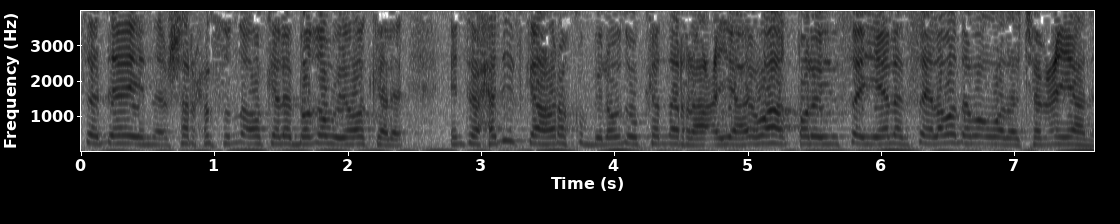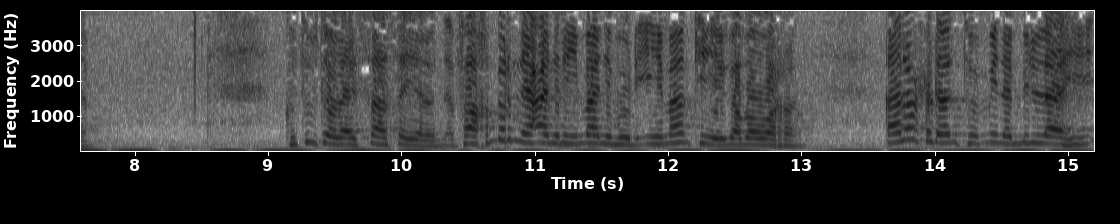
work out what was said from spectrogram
sida dee sharxu sunna oo kale baqawi oo kale intuu xadiidkaa hore ku bilowduu kana raaciya waa qoloyin say yeelan say labadaba u wada jamciyaan kutubtooda ay saasay fa akhbirnii can iliimaani buu yihi iimaankii igaba waran qaala wuxu uhi an tu'mina billahi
